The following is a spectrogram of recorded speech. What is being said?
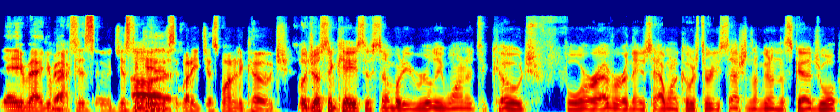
yeah you're back you're back, back. Just, so just in case Uh, somebody just wanted to coach So just in case if somebody really wanted to coach forever and they just say I want to coach 30 sessions, I'm good on the schedule.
